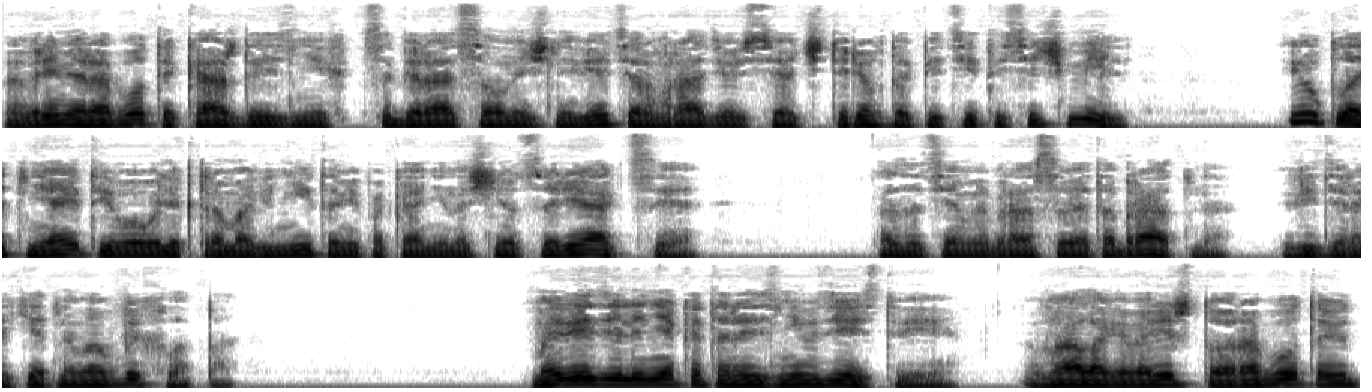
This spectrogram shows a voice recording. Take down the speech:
Во время работы каждый из них собирает солнечный ветер в радиусе от 4 до 5 тысяч миль и уплотняет его электромагнитами, пока не начнется реакция, а затем выбрасывает обратно в виде ракетного выхлопа. Мы видели некоторые из них в действии. Вала говорит, что работают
